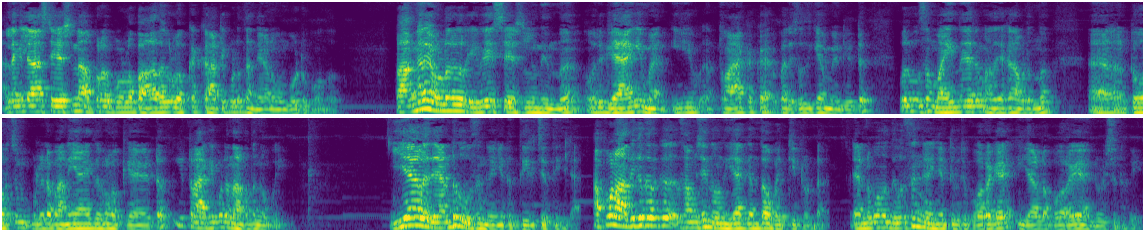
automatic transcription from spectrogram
അല്ലെങ്കിൽ ആ സ്റ്റേഷന് അപ്പുറം ഇപ്പുറമുള്ള പാതകളൊക്കെ കാട്ടിക്കൂടെ തന്നെയാണ് മുമ്പോട്ട് പോകുന്നത്. അപ്പൊ അങ്ങനെയുള്ള ഒരു റെയിൽവേ സ്റ്റേഷനിൽ നിന്ന് ഒരു ഗ്യാങ്ങിമാൻ ഈ ട്രാക്കൊക്കെ പരിശോധിക്കാൻ വേണ്ടിയിട്ട് ഒരു ദിവസം വൈകുന്നേരം അദ്ദേഹം അവിടുന്ന് ടോർച്ചും പുള്ളിയുടെ പണിയായുധങ്ങളൊക്കെ ആയിട്ട് ഈ ട്രാക്കിൽ കൂടെ നടന്നു പോയി. ഇയാൾ രണ്ടു ദിവസം കഴിഞ്ഞിട്ട് തിരിച്ചെത്തിയില്ല. അപ്പോൾ അധികൃതർക്ക് സംശയം തോന്നി ഇയാൾക്ക് എന്തോ പറ്റിയിട്ടുണ്ട്. രണ്ടു മൂന്ന് ദിവസം കഴിഞ്ഞിട്ട് ഇവർ പുറകെ ഇയാളുടെ പുറകെ അന്വേഷിച്ചിട്ട് പോയി.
